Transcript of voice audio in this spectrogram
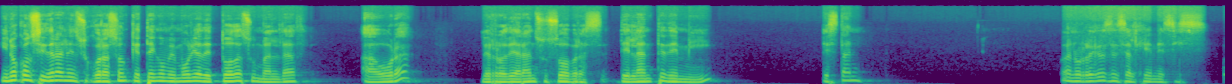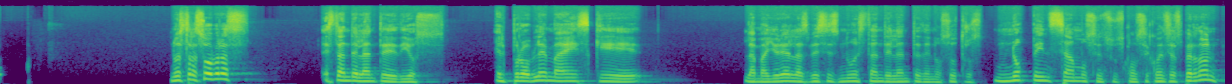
Y no consideran en su corazón que tengo memoria de toda su maldad. Ahora le rodearán sus obras. Delante de mí están. Bueno, regresense al Génesis. Nuestras obras están delante de Dios. El problema es que la mayoría de las veces no están delante de nosotros. No pensamos en sus consecuencias. Perdón,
